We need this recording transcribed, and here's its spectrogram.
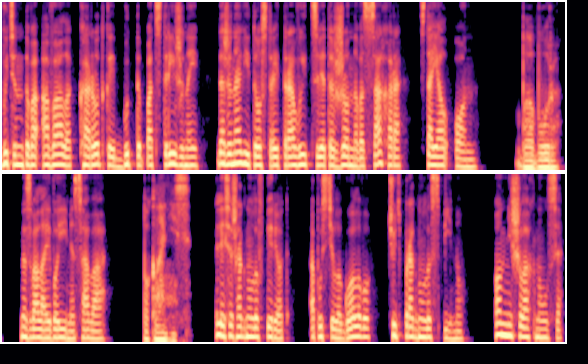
вытянутого овала, короткой, будто подстриженной, даже на вид острой травы цвета жженного сахара, стоял он. «Бабур», — назвала его имя сова. «Поклонись». Леся шагнула вперед, опустила голову, чуть прогнула спину. Он не шелохнулся.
